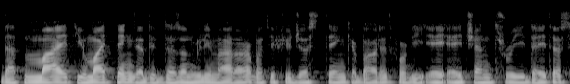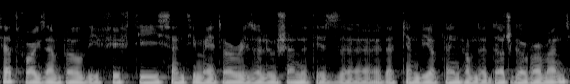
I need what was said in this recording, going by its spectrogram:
that might you might think that it doesn't really matter but if you just think about it for the AHN3 dataset for example the 50 centimeter resolution that is uh, that can be obtained from the Dutch government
